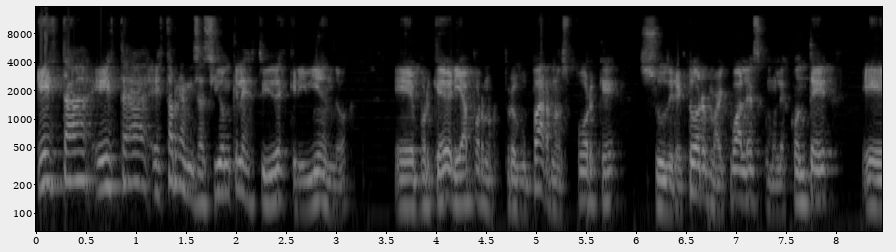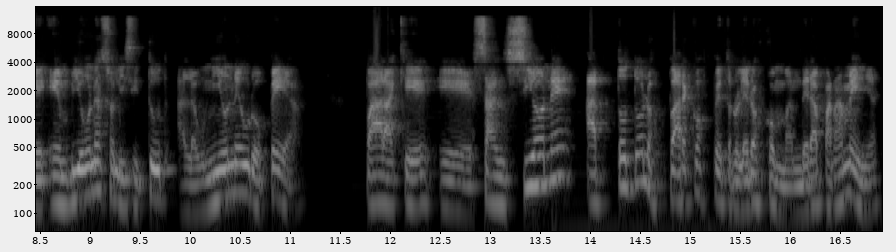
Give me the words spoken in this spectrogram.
esta, esta, esta organización que les estoy describiendo, eh, ¿por qué debería por preocuparnos? Porque su director, Mark Wallace, como les conté, eh, envió una solicitud a la Unión Europea para que eh, sancione a todos los barcos petroleros con bandera panameña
